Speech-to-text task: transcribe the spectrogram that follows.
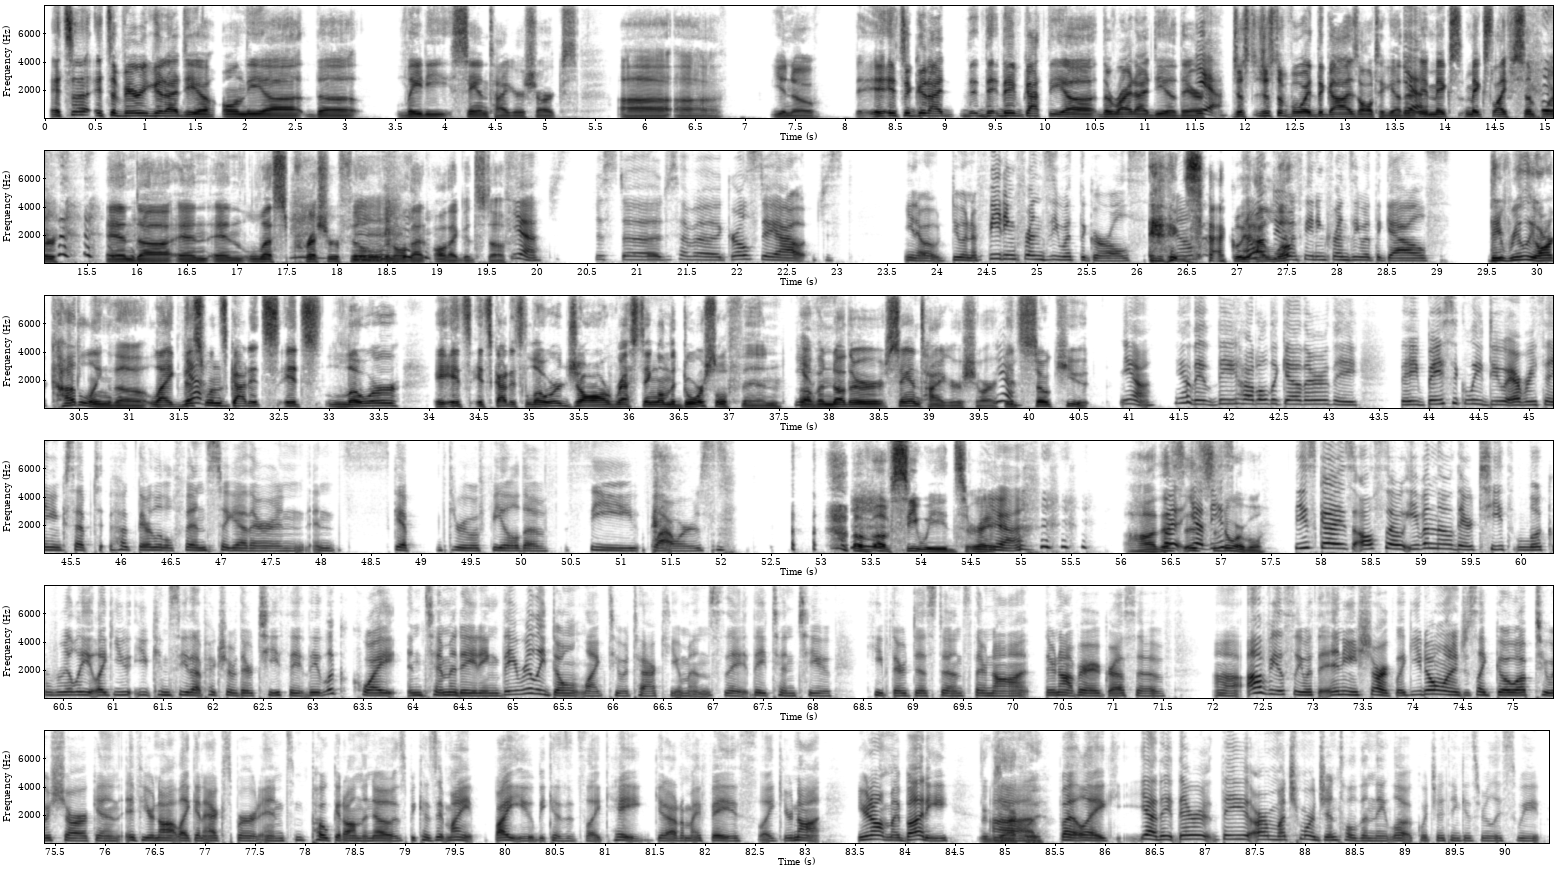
It's a it's a very good idea on the uh the lady sand tiger sharks. Uh uh you know it's a good idea. They've got the uh the right idea there. Yeah. Just just avoid the guys altogether. Yeah. It makes makes life simpler and uh and and less pressure filled and all that all that good stuff. Yeah, just just uh just have a girls' day out. Just you know, doing a feeding frenzy with the girls. You know? exactly. I I love doing a love feeding frenzy with the gals. they really are cuddling though. Like this Yeah. one's got its its lower it's it's got its lower jaw resting on the dorsal fin Yes. of another sand tiger shark. Yeah. It's so cute. Yeah, yeah. They they huddle together. They they basically do everything except hook their little fins together and and skip through a field of sea flowers. Of of seaweeds, right? yeah. Oh, that's But, yeah, these- adorable. These guys also, even though their teeth look really like you, you can see that picture of their teeth. They they look quite intimidating. They really don't like to attack humans. They they tend to keep their distance. They're not they're not very aggressive. Uh, obviously, with any shark, like you don't want to just like go up to a shark and if you're not like an expert and poke it on the nose because it might bite you because it's like, hey, get out of my face. Like you're not you're not my buddy. Exactly. Uh, but like, yeah, they they're they are much more gentle than they look, which I think is really sweet.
